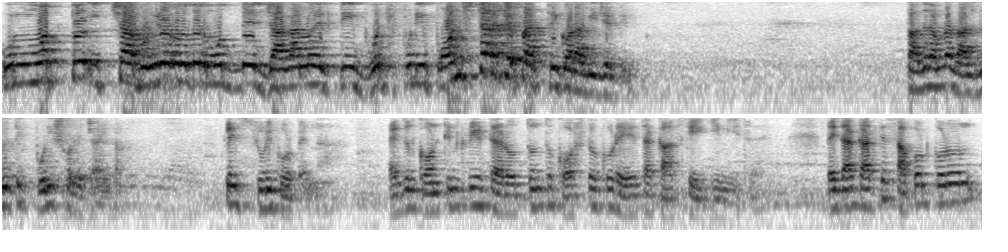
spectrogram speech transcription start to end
উন্মত্ত ইচ্ছা বহিরাগতদের মধ্যে জাগানো একটি ভোজপুরি পনস্টারকে প্রার্থী করা বিজেপি। তাদের আমরা রাজনৈতিক পরিসরে চাই না। প্লিজ চুরি করবেন না। একজন কন্টেন্ট ক্রিয়েটার অত্যন্ত কষ্ট করে তার কাজকে এগিয়ে নিয়েছে। তাই তার কাজকে সাপোর্ট করুন,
